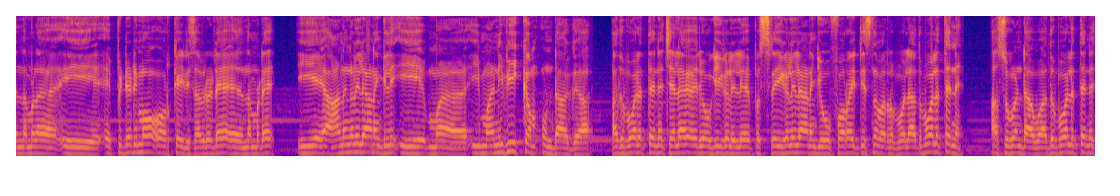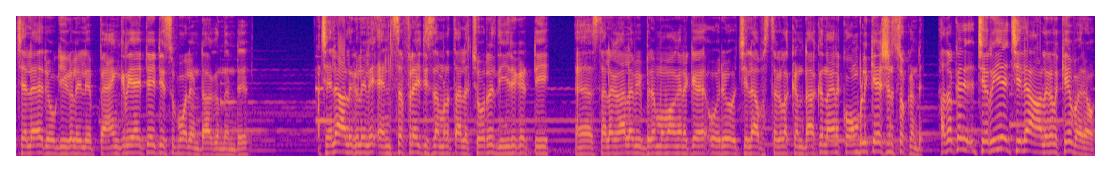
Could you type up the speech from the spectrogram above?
നമ്മൾ ഈ എപ്പിഡെഡിമോ ഓർക്കൈറ്റിസ് അവരുടെ നമ്മുടെ ഈ ആണുങ്ങളിലാണെങ്കിൽ ഈ ഈ മണിവീക്കം ഉണ്ടാകുക. അതുപോലെ തന്നെ ചില രോഗികളിൽ ഇപ്പോൾ സ്ത്രീകളിലാണെങ്കിൽ ഓഫോറൈറ്റിസ് എന്ന് പറഞ്ഞ പോലെ അതുപോലെ തന്നെ അസുഖം ഉണ്ടാവുക. അതുപോലെ തന്നെ ചില രോഗികളിൽ പാങ്ക്രിയാറ്റൈറ്റിസ് പോലെ ഉണ്ടാകുന്നുണ്ട്. ചില ആളുകളിൽ എൻസെഫലൈറ്റിസ് നമ്മൾ തലച്ചോറിൽ നീര് കെട്ടി സ്ഥലകാല വിഭ്രമം അങ്ങനെയൊക്കെ ഒരു ചില അവസ്ഥകളൊക്കെ ഉണ്ടാക്കുന്ന അങ്ങനെ കോംപ്ലിക്കേഷൻസ് ഒക്കെ ഉണ്ട്. അതൊക്കെ ചെറിയ ചില ആളുകൾക്കേ വരാം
